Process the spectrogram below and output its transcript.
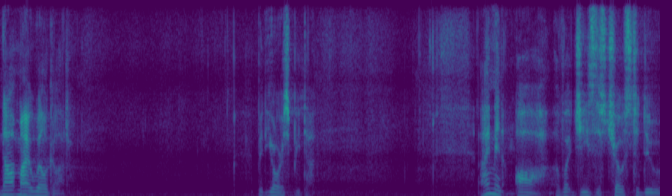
Not my will, God, but yours be done. I'm in awe of what Jesus chose to do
